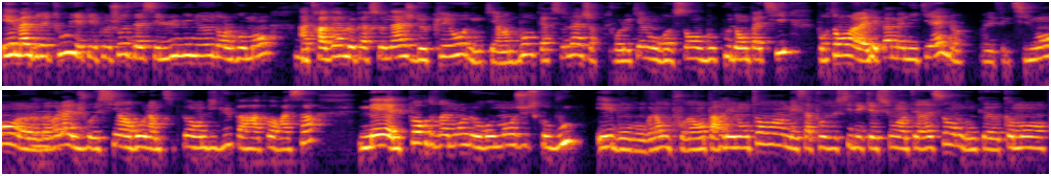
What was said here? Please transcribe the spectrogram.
Et malgré tout, il y a quelque chose d'assez lumineux dans le roman à travers le personnage de Cléo, donc qui est un beau personnage pour lequel on ressent beaucoup d'empathie. Pourtant, euh, elle n'est pas manichéenne. Effectivement, euh, Mm. bah voilà, elle joue aussi un rôle un petit peu ambigu par rapport à ça mais elle porte vraiment le roman jusqu'au bout. Et bon, bon, voilà, on pourrait en parler longtemps, hein, mais ça pose aussi des questions intéressantes. Donc, euh, comment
